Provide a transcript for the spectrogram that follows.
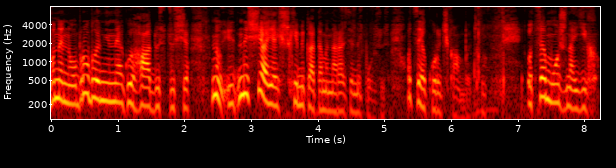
вони не оброблені ніякою гадостю ще. Ну і не ще, я ж хімікатами наразі не пользуюсь. Оце я курочкам викину. Оце можна їх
